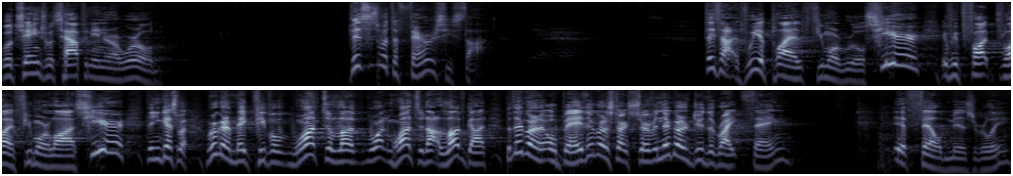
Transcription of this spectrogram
will change what's happening in our world. This is what the Pharisees thought. They thought if we apply a few more rules here, if we apply a few more laws here, then guess what? We're going to make people want to love, want, want to not love God, but they're going to obey, they're going to start serving, they're going to do the right thing. It failed miserably.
